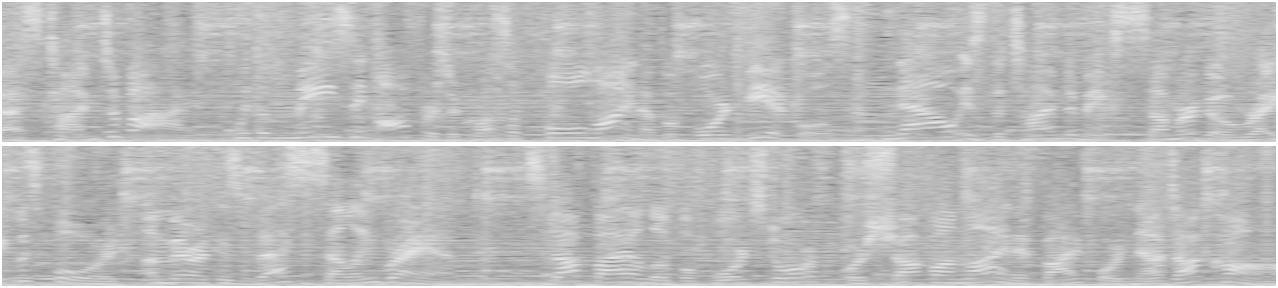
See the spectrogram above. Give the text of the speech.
best time to buy. With amazing offers across a full lineup of Ford vehicles, now is the time to make summer go right with Ford, America's best-selling brand. Stop by a local Ford store or shop online at buyfordnow.com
